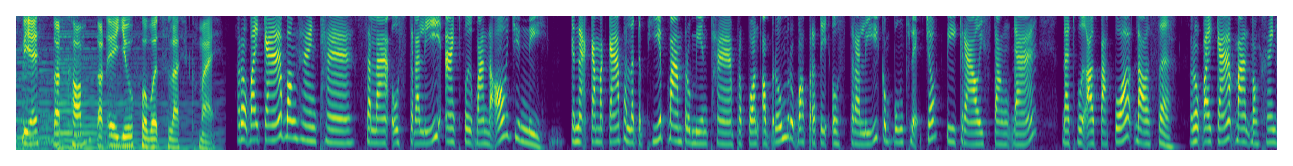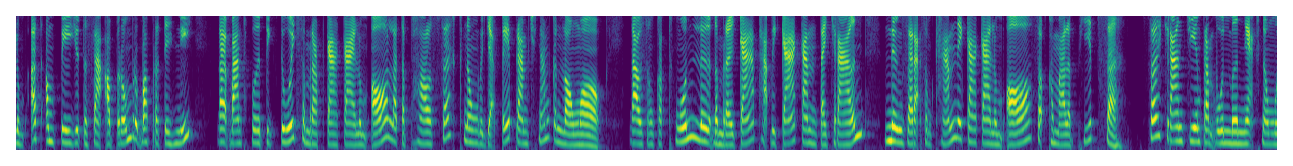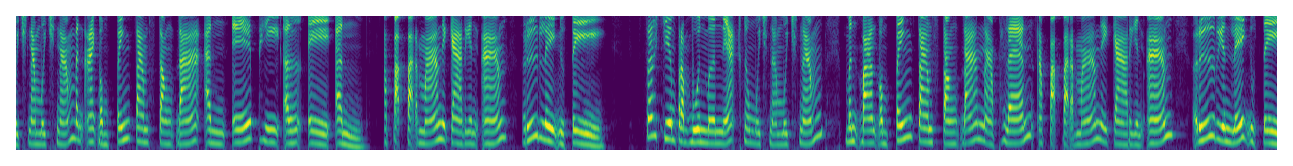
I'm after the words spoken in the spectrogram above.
sbs.com.au/ ខ្មែររបាយការណ៍បង្ហាញថាសាលាអូស្ត្រាលីអាចធ្វើបានល្អជាងនេះគណៈកម្មការផលិតភាពបានប្រមានថាប្រព័ន្ធអប់រំរបស់ប្រទេសអូស្ត្រាលីកំពុងធ្លាក់ចុះពីក្រោយស្តង់ដារដែលធ្វើឲ្យប៉ះពាល់ដល់សិស្សរបាយការណ៍បានបង្ហាញលម្អិតអំពីយុទ្ធសាស្ត្រអប់រំរបស់ប្រទេសនេះដែលបានធ្វើតិចតួចសម្រាប់ការកែលម្អលទ្ធផលសិស្សក្នុងរយៈពេល5ឆ្នាំកន្លងមក ដោយសង្កត់ធ្ងន់លើតម្រូវការថវិកាកាន់តែច្រើន និងសារៈសំខាន់នៃការកែលម្អសុខុមាលភាពសិស្សសិស្សច្រើនជាង90000នាក់ក្នុងមួយឆ្នាំមួយឆ្នាំមិនអាចបំពេញតាមស្តង់ដារ NAPLAN អបបរមានៃការរៀនអាន ឬលេខនោះទេសិស្សជាង90000នាក់ក្នុងមួយឆ្នាំមួយឆ្នាំមិនបានបំពេញតាមស្តង់ដារ NAPLAN អបបរមានៃការរៀនអាន ឬរៀនលេខនោះទេ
